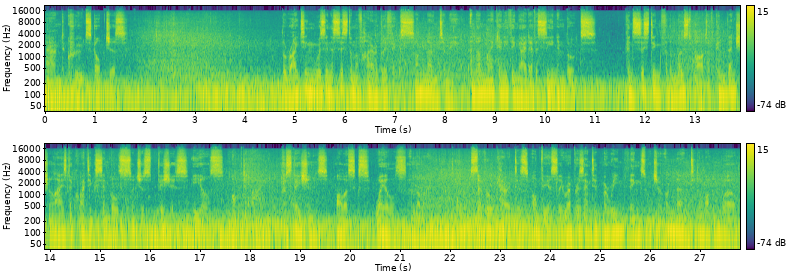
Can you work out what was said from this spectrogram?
and crude sculptures. The writing was in a system of hieroglyphics unknown to me and unlike anything I'd ever seen in books consisting for the most part of conventionalized aquatic symbols such as fishes, eels, octopi, crustaceans, mollusks, whales, and the like. Several characters obviously represented marine things which are unknown to the modern world,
